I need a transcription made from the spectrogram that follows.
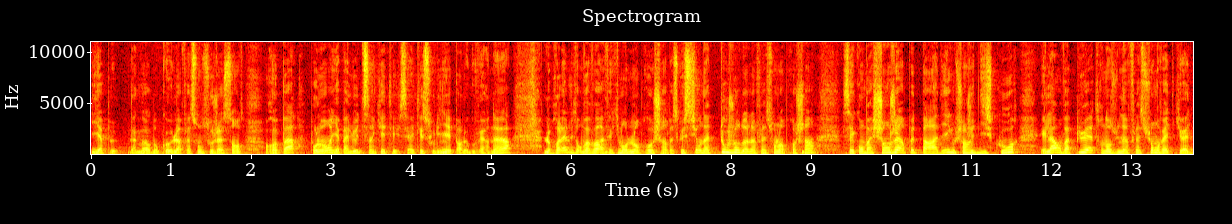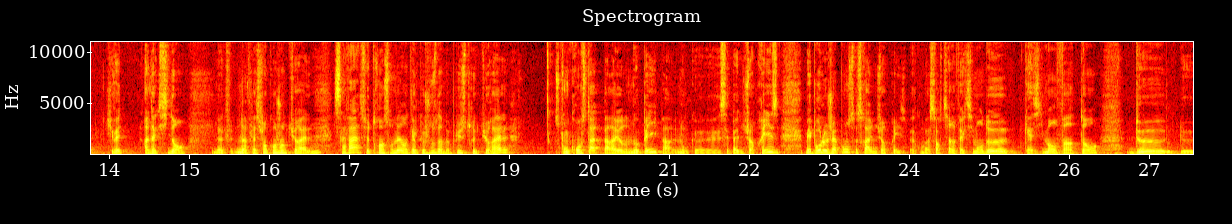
il y a peu. D'accord? Mmh. Donc euh, l'inflation sous-jacente repart. Pour le moment, il n'y a pas lieu de s'inquiéter. Ça a été souligné par le gouverneur. Le problème, on va voir effectivement l'an prochain. Parce que si on a toujours de l'inflation l'an prochain, c'est qu'on va changer un peu de paradigme, changer de discours. Et là, on va plus être dans une inflation qui, va être, qui va être un accident, une inflation conjoncturelle. Mmh. Ça va se transformer en quelque chose d'un peu plus structurel ce qu'on constate par ailleurs dans nos pays, donc euh, c'est pas une surprise. Mais pour le Japon, ce sera une surprise. Parce qu'on va sortir effectivement de quasiment 20 ans de, de,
